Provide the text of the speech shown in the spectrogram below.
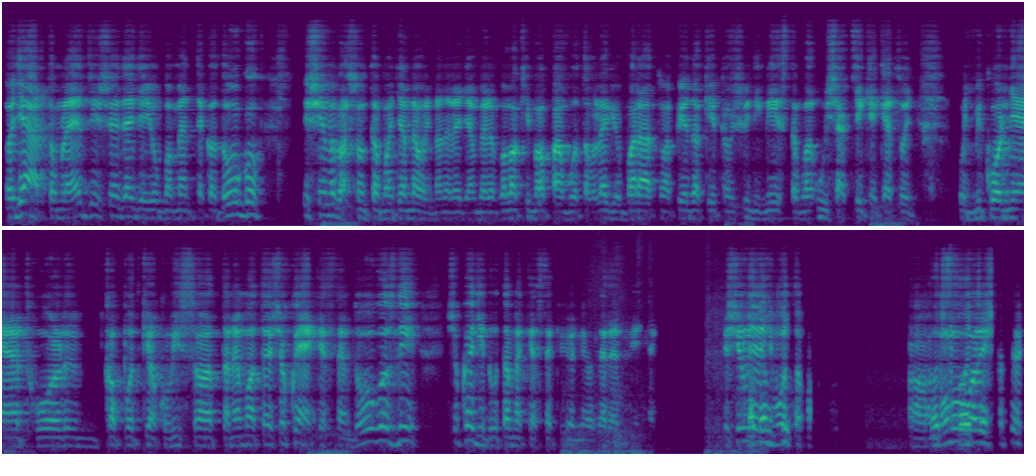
hogy jártam le edzésre, de egyre jobban mentek a dolgok, és én meg azt mondtam, hogy hát nehogy ne legyen vele valaki, mert apám volt a legjobb barátom, a példaképpen, és mindig néztem a újságcikkeket, hogy, hogy mikor nyert, hol kapott ki, akkor visszaadta, nem adta, és akkor elkezdtem dolgozni, és akkor egy idő után megkezdtek jönni az eredmények. És én ugyanígy voltam a Monóval, és hát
